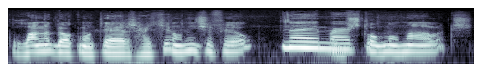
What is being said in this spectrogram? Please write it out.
Lange documentaires had je nog niet zoveel. Nee, Dat maar bestond nog nauwelijks.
